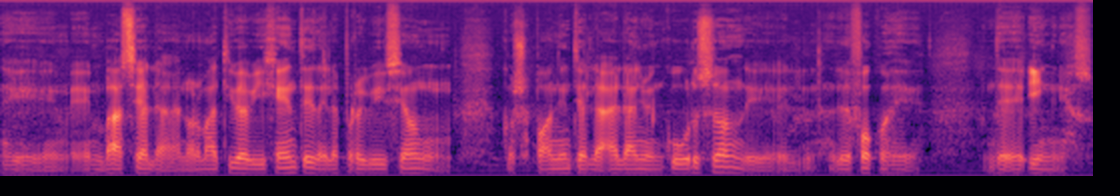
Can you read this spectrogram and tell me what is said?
eh, en base a la normativa vigente de la prohibición correspondiente al, año en curso de, de focos de de ígneos.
